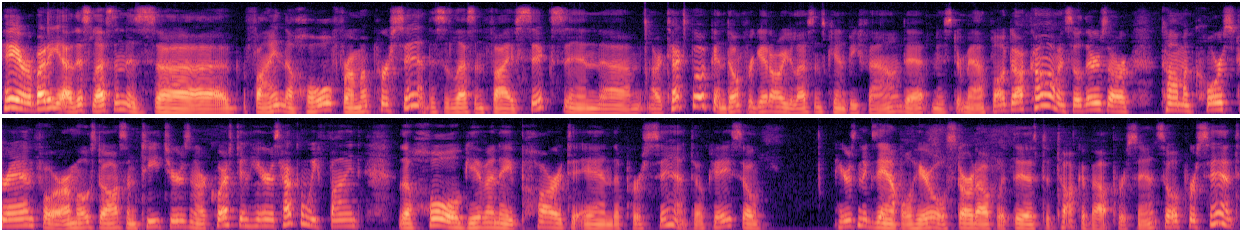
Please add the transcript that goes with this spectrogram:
Hey everybody, uh, this lesson is uh, find the whole from a percent. This is lesson 5-6 in um, our textbook and don't forget all your lessons can be found at mrmathblog.com and so there's our common core strand for our most awesome teachers. And our question here is how can we find the whole given a part and the percent? Okay so Here's an example here. We'll start off with this to talk about percent. So a percent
